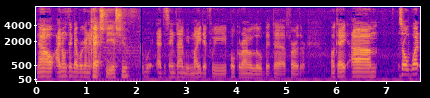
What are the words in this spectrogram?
Now I don't think that we're going to catch the issue. At the same time, we might if we poke around a little bit uh, further. Okay. Um, so what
